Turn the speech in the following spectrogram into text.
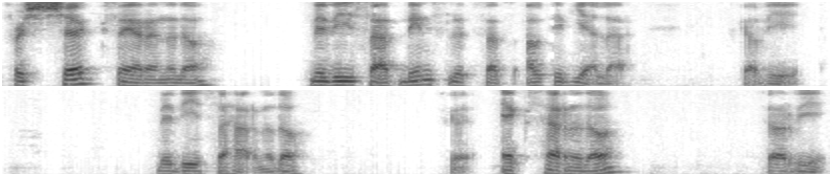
försök, säger den då, bevisa att din slutsats alltid gäller. Ska vi bevisa här nu då. Ska vi x här nu då så har vi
